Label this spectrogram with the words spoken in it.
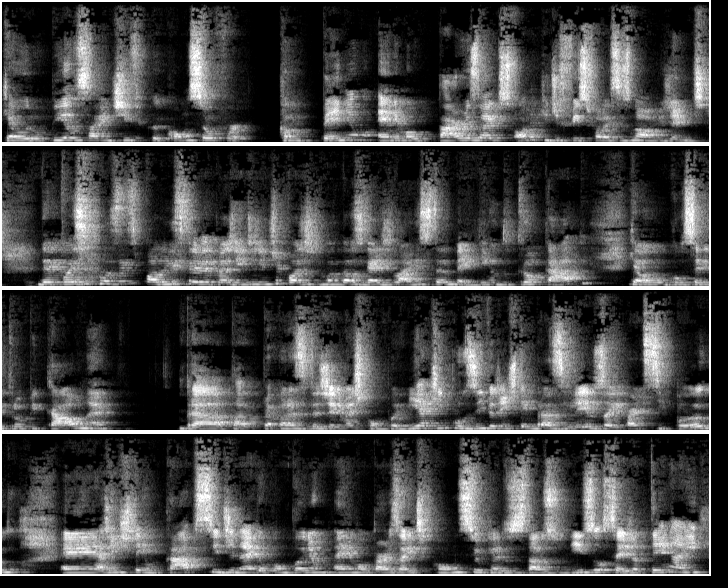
que é a European Scientific Council for Companion Animal Parasites. Olha que difícil falar esses nomes, gente. Depois vocês podem escrever pra gente, a gente pode mandar os guidelines também. Tem o do TROCAP, que é o Conselho Tropical, né? Para parasitas de animais de companhia, que inclusive a gente tem brasileiros aí participando. É, a gente tem o CAPSID, né, que é o Companion Animal Parasite Council, que é dos Estados Unidos, ou seja, tem aí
